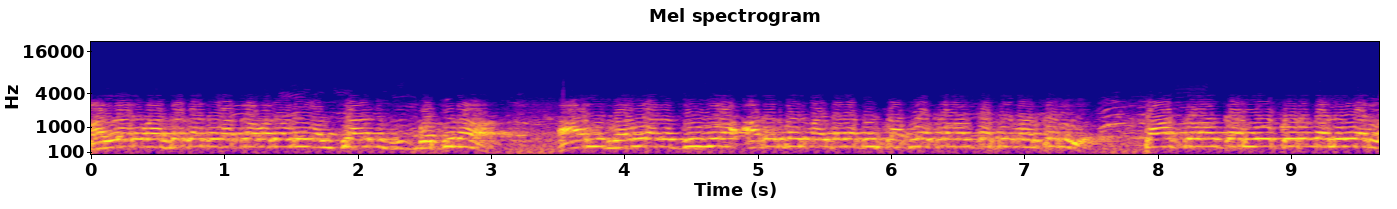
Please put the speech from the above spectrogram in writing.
मल्हारी माणसासाठी यात्रा मलारी यांच्या वतीनं आणि भाऊ आणि दिव्य आदरबाई मैदानातील सातव्या क्रमांकाचे मानकरी पाच क्रमांक एक करून आलेली आणि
